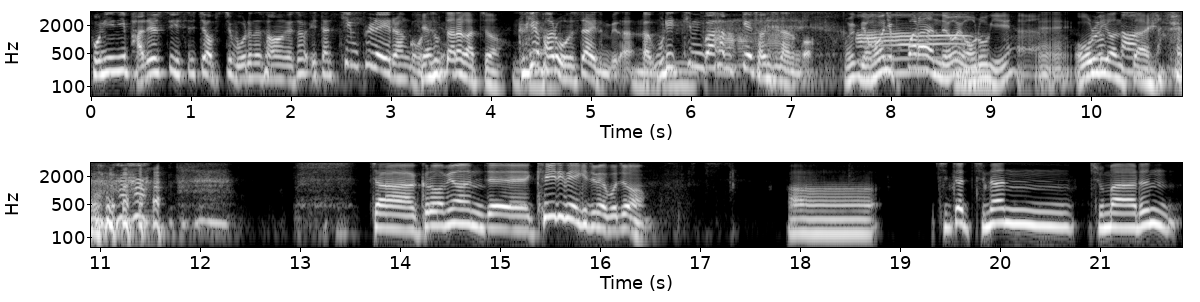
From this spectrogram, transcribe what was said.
본인이 받을 수 있을지 없을지 모르는 상황에서 일단 팀 플레이를 한 거거든요. 계속 따라갔죠. 그게 바로 온사이드입니다. 그러니까 음. 우리 팀과 함께 전진하는 거. 오늘 명언이 아. 폭발하는데요, 이 어록이. 예. only on 부럽다. 사이트. 자, 그러면 이제 K리그 얘기 좀 해보죠. 어, 진짜 지난 주말은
